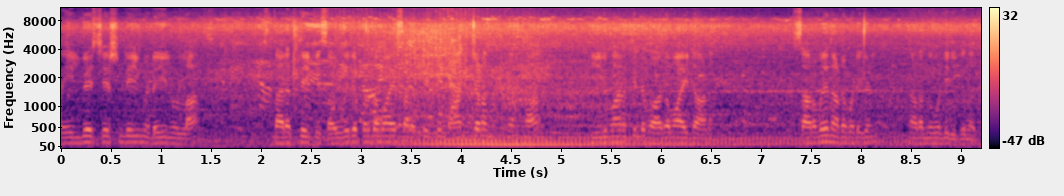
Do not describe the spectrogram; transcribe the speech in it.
റെയിൽവേ സ്റ്റേഷന്റെയും ഇടയിലുള്ള സ്ഥലത്തേക്ക് സൗകര്യപ്രദമായ സ്ഥലത്തേക്ക് മാറ്റണം എന്ന തീരുമാനത്തിന്റെ ഭാഗമായിട്ടാണ് സർവേ നടപടികൾ നടന്നുകൊണ്ടിരിക്കുന്നത്.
